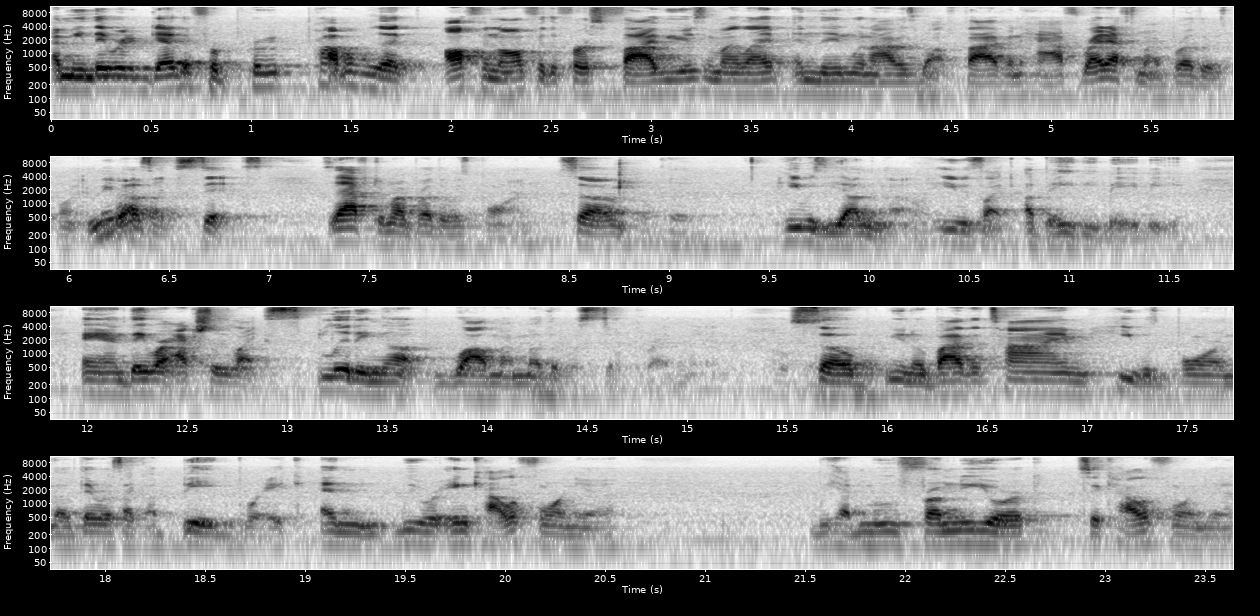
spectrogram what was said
I mean, they were together for pr- probably like off and on for the first five years of my life, and then when I was about five and a half, right after my brother was born, maybe I was like six. It was after my brother was born. So Okay. he was young though. He was like a baby baby. And they were actually like splitting up while my mother was still pregnant. So, you know, by the time he was born though, there was like a big break. And we were in California. We had moved from New York to California.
